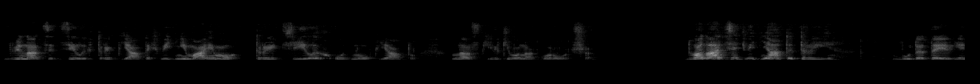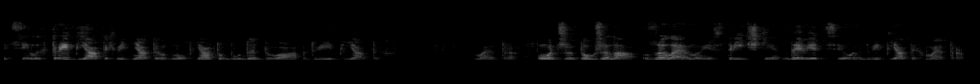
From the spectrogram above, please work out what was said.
12,3 віднімаємо 3,1. Наскільки вона коротша. 12 відняти 3 буде 9,3 п'ятих відняти 1 п'яту буде 2, 2 п'ятих метра. Отже, довжина зеленої стрічки 9,2 метра.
